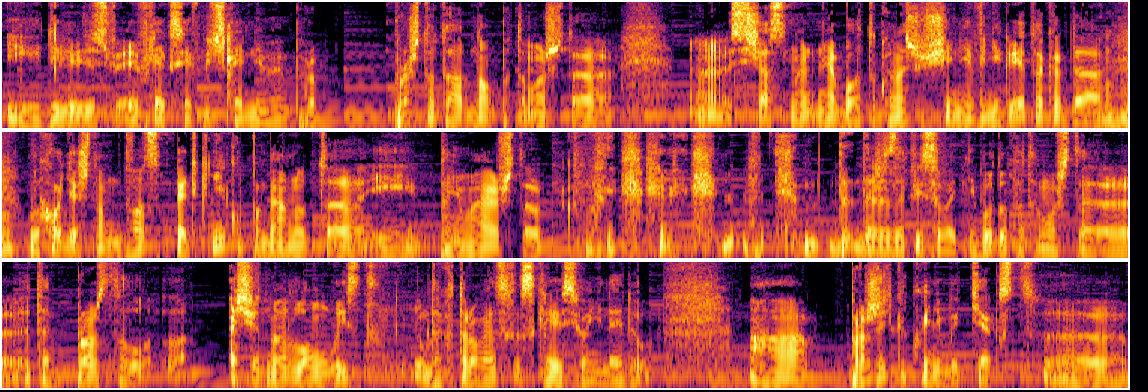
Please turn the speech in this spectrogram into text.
и делились рефлексией, впечатлениями про про что-то одно, потому что э, сейчас у меня было такое знаешь, ощущение винегрета, когда uh-huh. выходишь, там 25 книг упомянуто, и понимаю, что даже записывать не буду, потому что это просто очередной long list, до которого я, скорее всего, не дойду. А прожить какой-нибудь текст, э,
